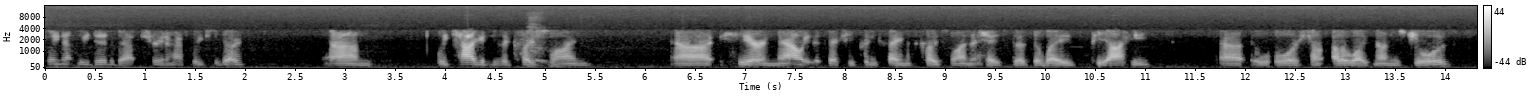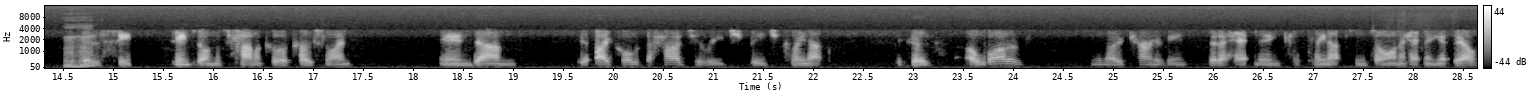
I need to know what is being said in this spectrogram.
cleanup we did about three and a half weeks ago. Um, we targeted a coastline uh, here in Maui that's actually a pretty famous coastline that has the, the wave Peahi, uh, or some, otherwise known as Jaws, mm-hmm. that is centered on this Hamakua coastline. And um, I call it the hard to reach beach cleanup because a lot of you know current events that are happening, cleanups and so on, are happening at our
